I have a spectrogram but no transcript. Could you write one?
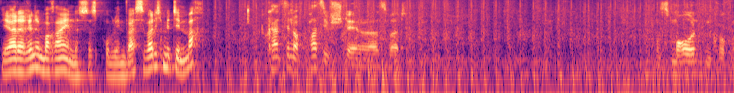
Ja, da rennt immer rein, das ist das Problem. Weißt du, was ich mit dem mache? Du kannst den auf passiv stellen oder was? Muss mal unten gucken.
